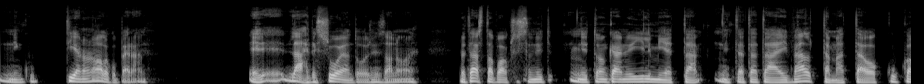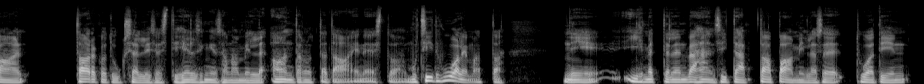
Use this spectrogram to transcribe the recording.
niin kuin tiedon alkuperän. Eli suojan toisin sanoen. No tässä tapauksessa nyt, nyt on käynyt ilmi, että, että tätä ei välttämättä ole kukaan tarkoituksellisesti Helsingin Sanomille antanut tätä aineistoa, mutta siitä huolimatta – niin ihmettelen vähän sitä tapaa, millä se tuotiin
